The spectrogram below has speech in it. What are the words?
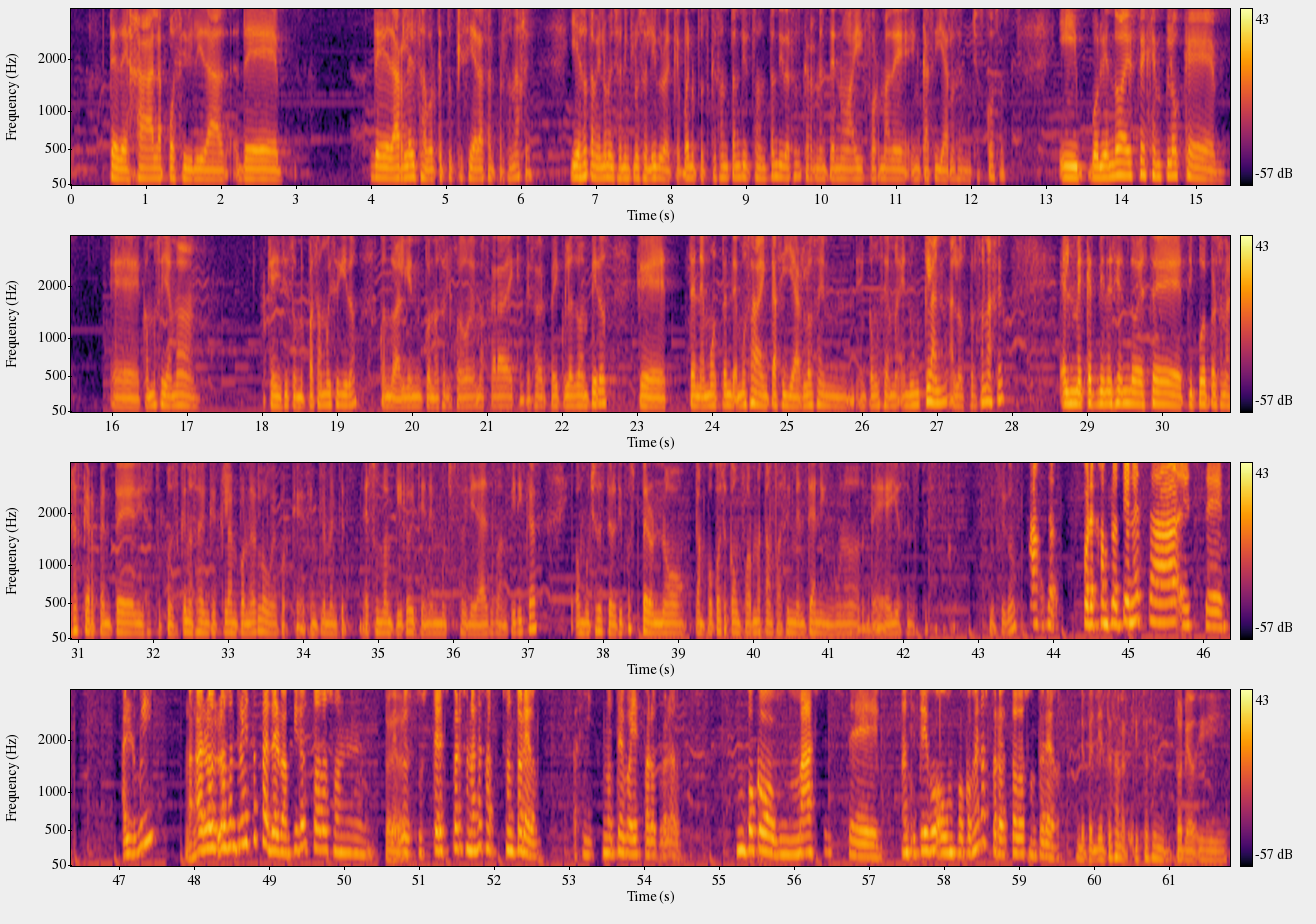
te deja la posibilidad de, de darle el sabor que tú quisieras al personaje. Y eso también lo menciona incluso el libro, de que, bueno, pues que son tan, son tan diversos que realmente no hay forma de encasillarlos en muchas cosas. Y volviendo a este ejemplo que, eh, ¿cómo se llama? Que insisto, me pasa muy seguido cuando alguien conoce el juego de Mascarada y que empieza a ver películas de vampiros, que tenemos, tendemos a encasillarlos en, ¿cómo se llama? En un clan a los personajes el Meket viene siendo este tipo de personajes que de repente dices tú, pues es que no saben qué clan ponerlo, güey, porque simplemente es un vampiro y tiene muchas habilidades vampíricas o muchos estereotipos, pero no, tampoco se conforma tan fácilmente a ninguno de ellos en específico. ¿Me explico? Ah, o sea, por ejemplo, tienes a este, a Luis, a los, los, entrevistas del vampiro todos son, los, sus tres personajes son, son toreadores, así, no te vayas para otro lado. Un poco más este antitribu o un poco menos, pero todos son toreadores. Independientes anarquistas en toreador y...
